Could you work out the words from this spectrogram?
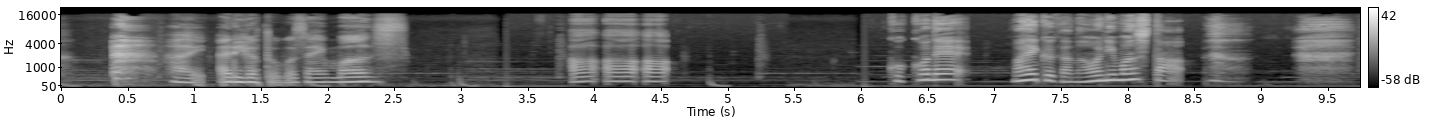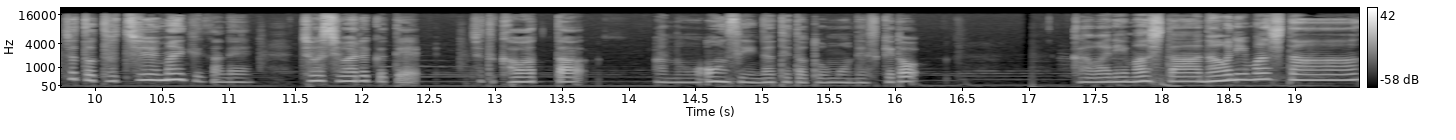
はい、ありがとうございます。あ、あ、あ。ここでマイクが直りました ちょっと途中マイクがね調子悪くてちょっと変わったあの音声になってたと思うんですけど変わりました治りました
